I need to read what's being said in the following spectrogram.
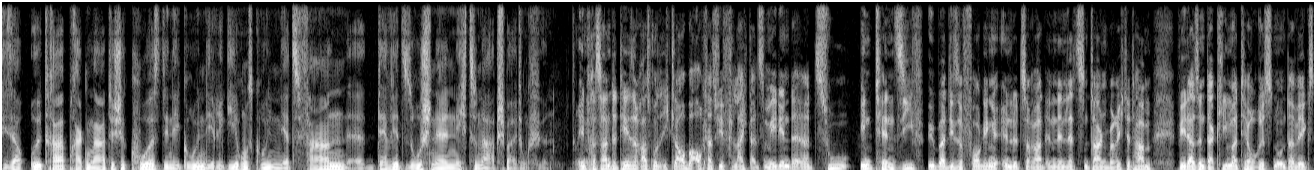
dieser ultra pragmatische Kurs, den die Grünen, die Regierungsgrünen jetzt fahren, äh, der wird so schnell nicht zu einer Abspaltung führen. Interessante These, Rasmus. Ich glaube auch, dass wir vielleicht als Medien äh, zu intensiv über diese Vorgänge in Lützerath in den letzten Tagen berichtet haben. Weder sind da Klimaterroristen unterwegs,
